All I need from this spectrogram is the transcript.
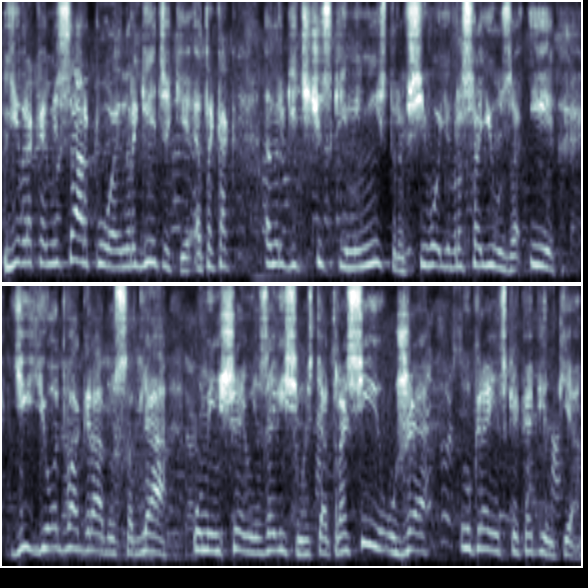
еврокомиссар по энергетике. Это как энергетический министр всего Евросоюза. И ее 2 градуса для уменьшения зависимости от России уже в украинской копилке.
